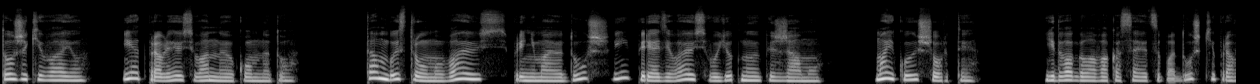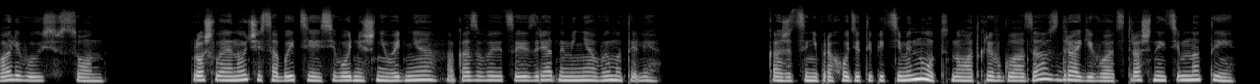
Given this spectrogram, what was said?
Тоже киваю и отправляюсь в ванную комнату. Там быстро умываюсь, принимаю душ и переодеваюсь в уютную пижаму, майку и шорты. Едва голова касается подушки, проваливаюсь в сон. Прошлая ночь и события сегодняшнего дня, оказывается, изрядно меня вымотали. Кажется, не проходит и пяти минут, но, открыв глаза, вздрагиваю от страшной темноты.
